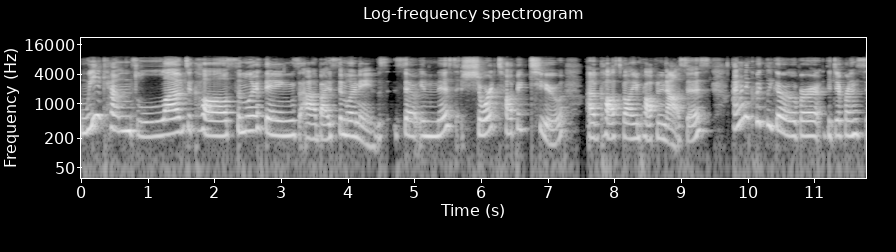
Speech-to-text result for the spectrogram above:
We accountants love to call similar things uh, by similar names. So in this short topic two of cost volume profit analysis, I'm going to quickly go over the differences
